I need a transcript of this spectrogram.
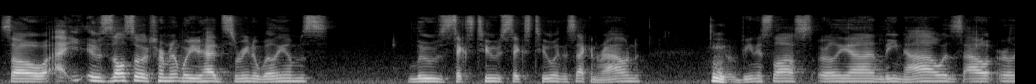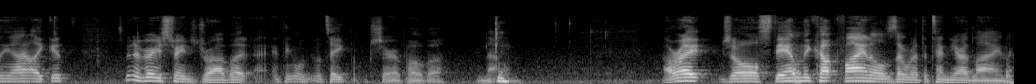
So I, it was also a tournament where you had Serena Williams lose 6-2, 6-2 in the second round. Hmm. You know, Venus lost early on. Li Na was out early on. Like it, it's been a very strange draw, but I think we'll, we'll take Sharapova in that hmm. one. All right, Joel. Stanley Cup Finals over at the ten yard line.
